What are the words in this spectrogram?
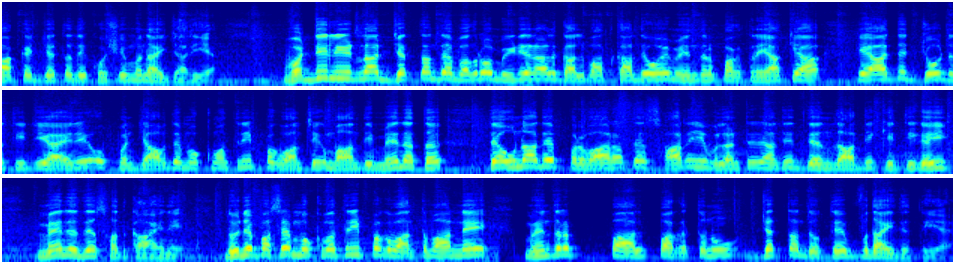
ਪਾ ਕੇ ਜਿੱਤ ਦੀ ਖੁਸ਼ੀ ਮਨਾਈ ਜਾ ਰਹੀ ਹੈ। ਵੱਡੀ ਲੀਡ ਨਾਲ ਜਿੱਤਣ ਦੇ ਮਗਰੋਂ ਮੀਡੀਆ ਨਾਲ ਗੱਲਬਾਤ ਕਰਦੇ ਹੋਏ ਮਹਿੰਦਰ ਭਗਤ ਨੇ ਆਖਿਆ ਕਿ ਅੱਜ ਜੋ ਨਤੀਜੇ ਆਏ ਨੇ, ਉਹ ਪੰਜਾਬ ਦੇ ਮੁੱਖ ਮੰਤਰੀ ਭਗਵੰਤ ਸਿੰਘ ਮਾਨ ਦੀ ਮਿਹਨਤ ਤੇ ਉਹਨਾਂ ਦੇ ਪਰਿਵਾਰ ਅਤੇ ਸਾਰੇ ਹੀ ਵਲੰਟੀਅਰਾਂ ਦੀ ਦਿਨ-ਰਾਤ ਦੀ ਕੀਤੀ ਗਈ ਮਿਹਨਤ ਦੇ ਸਦਕਾ ਆਏ ਨੇ। ਦੂਜੇ ਪਾਸੇ ਮੁੱਖ ਮੰਤਰੀ ਭਗਵੰਤ ਮਾਨ ਨੇ ਮਹਿੰਦਰ ਪਾਲ ਭਗਤ ਨੂੰ ਜਿੱਤਣ ਦੇ ਉੱਤੇ ਵਧਾਈ ਦਿੱਤੀ ਹੈ।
